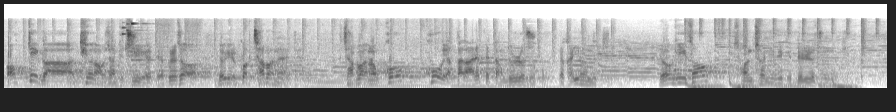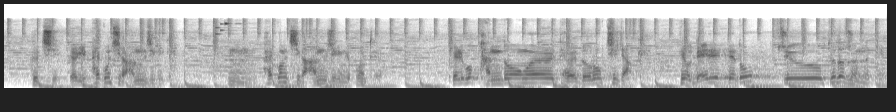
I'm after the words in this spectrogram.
어깨가 튀어나오지 않게 주의해야 돼요. 그래서 여기를 꽉 잡아놔야 돼요 잡아놓고 코 약간 아랫배 딱 눌러주고 약간 이런 느낌. 여기서 천천히 이렇게 늘려주는 느낌. 그렇지? 여기 팔꿈치가 안 움직이게. 음, 팔꿈치가 안 움직이는 게 포인트예요. 그리고 반동을 되도록 치지 않게. 그리고 내릴 때도 쭉 뜯어주는 느낌.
